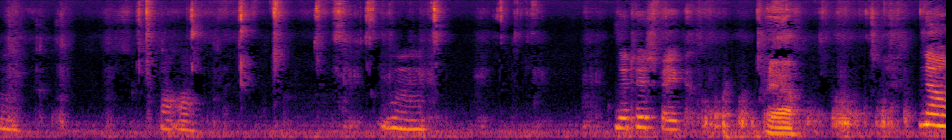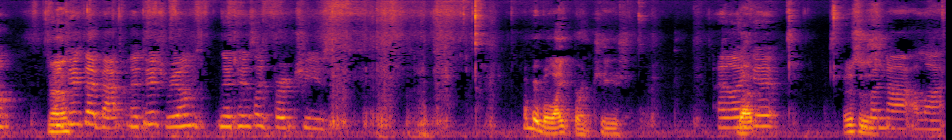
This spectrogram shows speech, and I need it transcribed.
Mm. Uh-uh. Mm. They taste fake. Yeah. No, No? I take that back. They taste real. They taste like burnt cheese. Some people like burnt cheese. I like But- it, This is, but not a lot.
